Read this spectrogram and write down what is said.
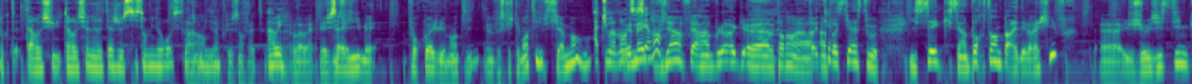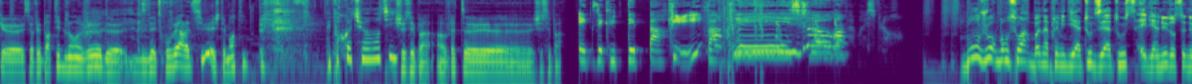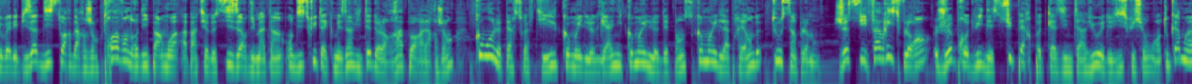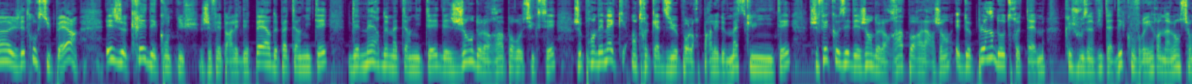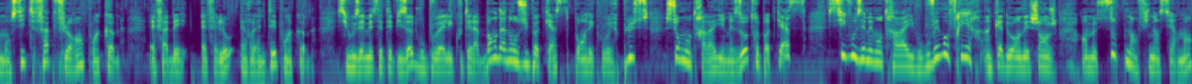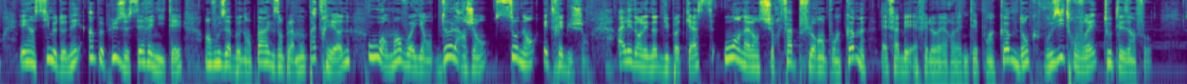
Donc t- t'as reçu, t'as reçu un héritage de 600 000 euros, c'est ça Ah tu non, bien plus en fait. Ah oui. Euh, ouais, ouais. Et Je je me suis dit, mais pourquoi je lui ai menti? Parce que je t'ai menti sciemment. hein. Ah, tu m'as Le menti mec sciemment vient faire un blog, euh, pardon, un, un podcast. podcast. où il sait que c'est important de parler des vrais chiffres. Euh, je- J'estime que ça fait partie de l'enjeu de- de- d'être ouvert là-dessus et je t'ai menti. Mais pourquoi tu m'as menti? Je sais pas. En fait, euh, je sais pas. Exécuté par qui? Fabrice Florent. Bonjour, bonsoir, bon après-midi à toutes et à tous et bienvenue dans ce nouvel épisode d'Histoire d'argent. Trois vendredis par mois à partir de 6 heures du matin, on discute avec mes invités de leur rapport à l'argent, comment le perçoivent-ils, comment ils le gagnent, comment ils le dépensent, comment ils l'appréhendent, tout simplement. Je suis Fabrice Florent, je produis des super podcasts d'interviews et de discussions, en tout cas moi je les trouve super, et je crée des contenus. Je fais parler des pères de paternité, des mères de maternité, des gens de leur rapport au succès, je prends des mecs entre quatre yeux pour leur parler de masculinité, je fais causer des gens de leur rapport à l'argent et de plein d'autres thèmes que je vous invite à découvrir en allant sur mon site fabflorent.com, f a b f l o r e n t.com. Si vous aimez cet épisode, vous pouvez aller écouter la bande-annonce du podcast pour en découvrir plus sur mon travail et mes autres podcasts. Si vous aimez mon travail, vous pouvez m'offrir un cadeau en échange en me soutenant financièrement et ainsi me donner un peu plus de sérénité en vous abonnant par exemple à mon Patreon ou en m'envoyant de l'argent sonnant et trébuchant. Allez dans les notes du podcast ou en allant sur fabflorent.com, f a b f l o r e n donc vous y trouverez toutes les infos.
